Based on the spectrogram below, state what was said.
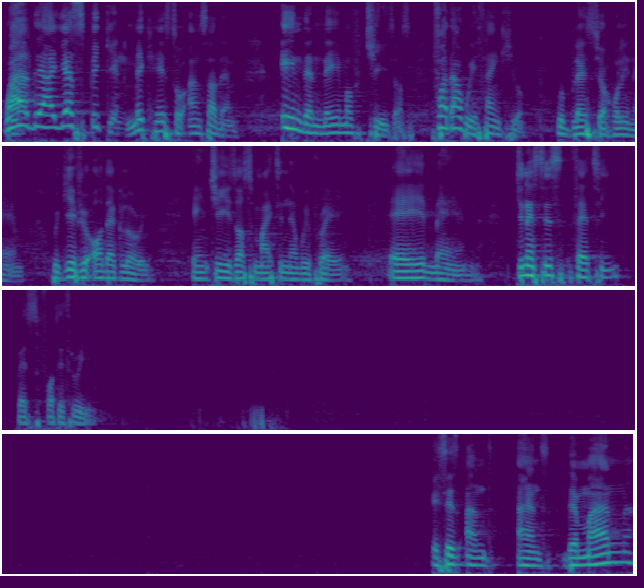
While they are yet speaking, make haste to answer them in the name of Jesus. Father, we thank you. We bless your holy name. We give you all the glory. In Jesus' mighty name we pray. Amen. Genesis 30, verse 43. It says, and, and the man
